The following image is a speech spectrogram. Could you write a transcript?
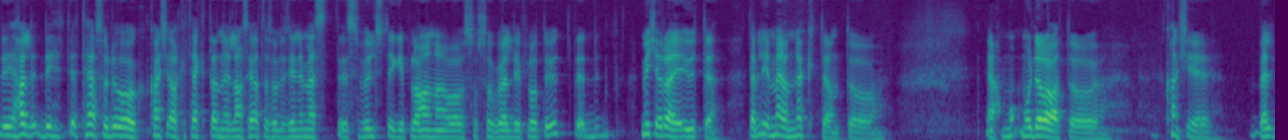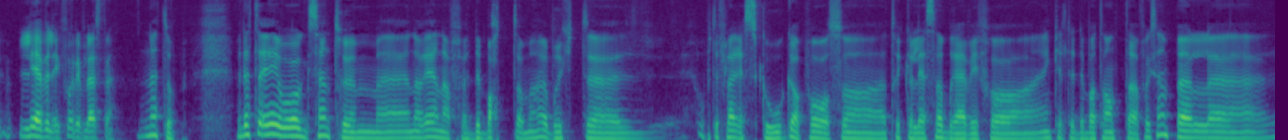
det, det, det her som da kanskje arkitektene lanserte som sine mest svulstige planer og så så veldig flott ut, mye av det er ute. Det blir mer nøkternt og ja, moderat og kanskje vel, levelig for de fleste. Nettopp. Men dette er jo òg sentrum, eh, en arena for debatter. Vi har brukt uh, opptil flere skoger på å trykke leserbrev fra enkelte debattanter. F.eks. Eh,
